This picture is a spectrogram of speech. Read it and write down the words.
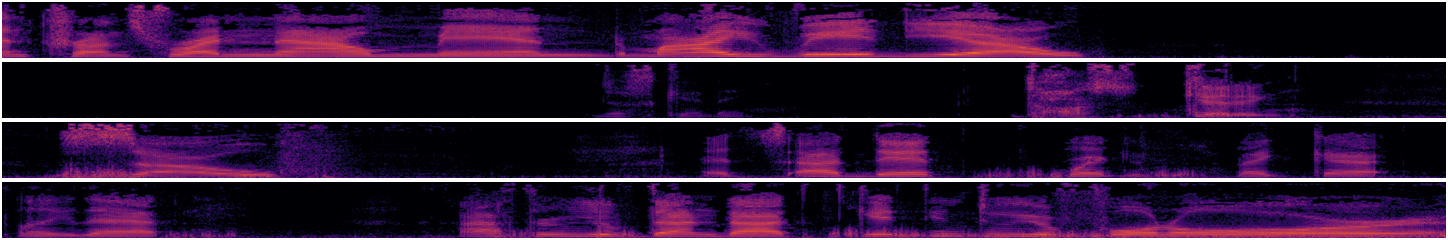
entrance right now man. My video just kidding. Just kidding. So let's add it right like that like that. After you've done that, get into your photo or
